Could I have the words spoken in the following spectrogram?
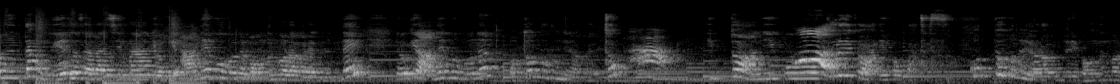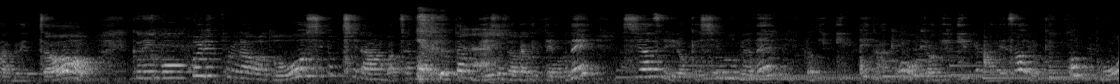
콜리플라워는 땅 위에서 자라지만 여기 안에 부분을 먹는 거라 그랬는데 여기 안에 부분은 어떤 부분이라 그랬죠? 잎도 아니고 뿌리도 아니고 맞았어. 꽃 부분을 여러분들이 먹는 거라 그랬죠. 그리고 콜리플라워도 시금치랑 마찬가지로 땅 위에서 자라기 때문에 씨앗을 이렇게 심으면은 여기 잎이 나고 여기 잎 안에서 이렇게 꽃봉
